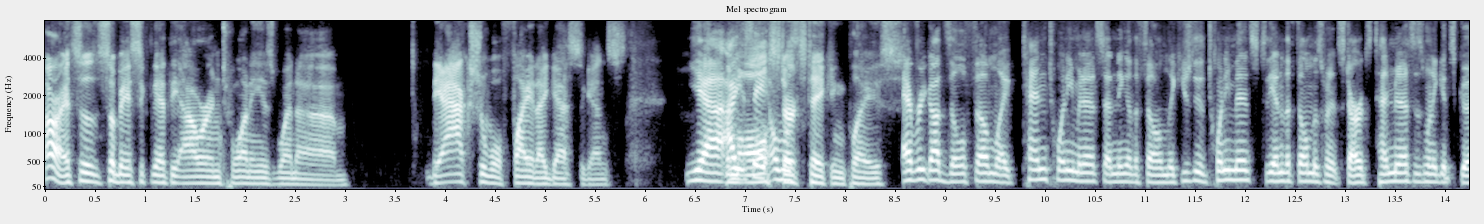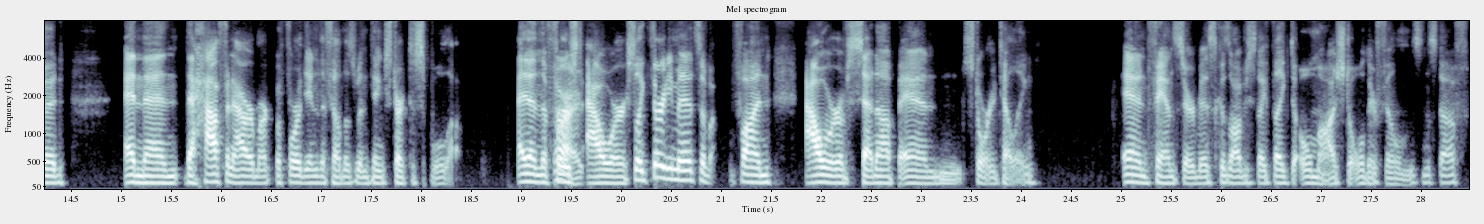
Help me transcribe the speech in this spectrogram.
All right, so so basically at the hour and 20 is when um the actual fight, I guess, against Yeah, I all say starts taking place. every Godzilla film, like 10, 20 minutes ending of the film. Like usually the 20 minutes to the end of the film is when it starts, 10 minutes is when it gets good. And then the half an hour mark before the end of the film is when things start to spool up. And then the first right. hour, so like 30 minutes of fun, hour of setup and storytelling and fan service, because obviously like like to homage to older films and stuff.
